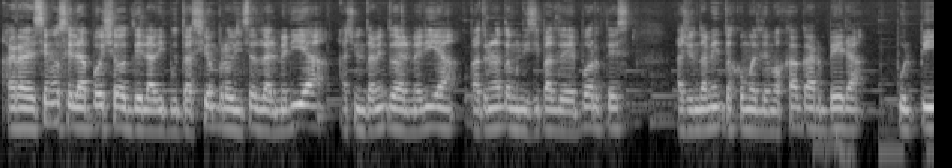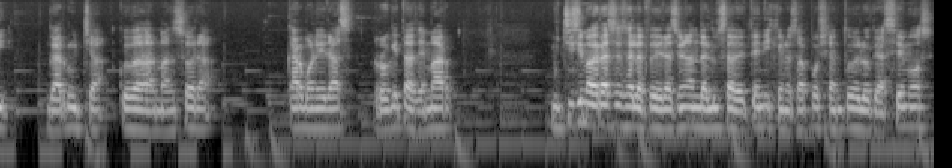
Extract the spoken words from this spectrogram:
Agradecemos el apoyo de la Diputación Provincial de Almería, Ayuntamiento de Almería, Patronato Municipal de Deportes, ayuntamientos como el de Mojácar, Vera, Pulpí, Garrucha, Cuevas de Almanzora, Carboneras, Roquetas de Mar. Muchísimas gracias a la Federación Andaluza de Tenis que nos apoya en todo lo que hacemos,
